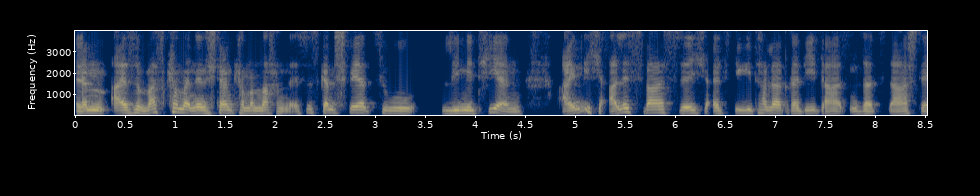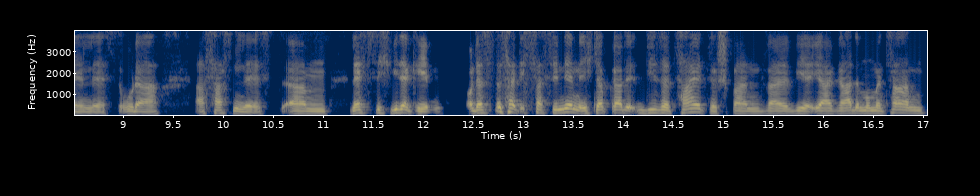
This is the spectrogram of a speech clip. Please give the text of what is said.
ähm, also was kann man in der Sternkammer machen? Es ist ganz schwer zu limitieren. Eigentlich alles, was sich als digitaler 3D-Datensatz darstellen lässt oder erfassen lässt, ähm, lässt sich wiedergeben. Und das ist halt echt faszinierend. Ich glaube, gerade in dieser Zeit so spannend, weil wir ja gerade momentan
